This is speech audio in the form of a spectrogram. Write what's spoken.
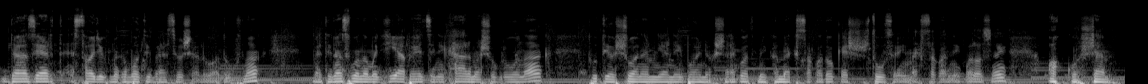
de azért ezt hagyjuk meg a motivációs előadóknak, mert én azt mondom, hogy hiába edzenék hármasugrónak, tudja, hogy soha nem nyernék bajnokságot, még ha megszakadok, és szó szerint megszakadnék valószínűleg, akkor sem.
